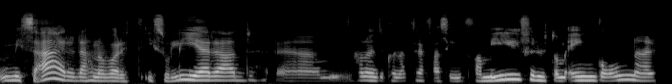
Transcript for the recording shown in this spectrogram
misär där han har varit isolerad. Eh, han har inte kunnat träffa sin familj förutom en gång när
